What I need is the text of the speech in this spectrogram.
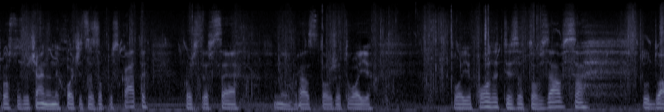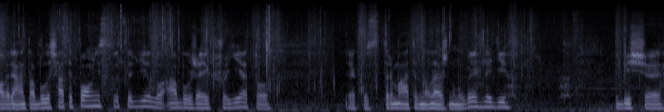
Просто, звичайно, не хочеться запускати. Хочеться все, ну, раз то вже твоє, твоє поле, ти за то взявся. Тут два варіанти: або лишати повністю це діло, або вже якщо є, то якось тримати в належному вигляді. Більше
